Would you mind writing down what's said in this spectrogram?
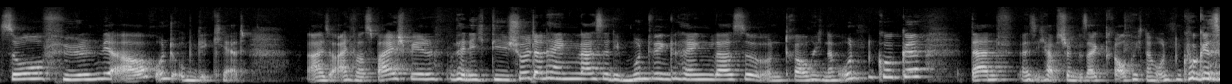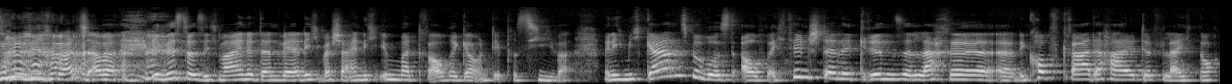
so fühlen wir auch und umgekehrt. Also einfaches Beispiel, wenn ich die Schultern hängen lasse, die Mundwinkel hängen lasse und traurig nach unten gucke, dann, also ich habe es schon gesagt, traurig nach unten gucke, ist nicht Quatsch, aber ihr wisst, was ich meine, dann werde ich wahrscheinlich immer trauriger und depressiver. Wenn ich mich ganz bewusst aufrecht hinstelle, grinse, lache, äh, den Kopf gerade halte, vielleicht noch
